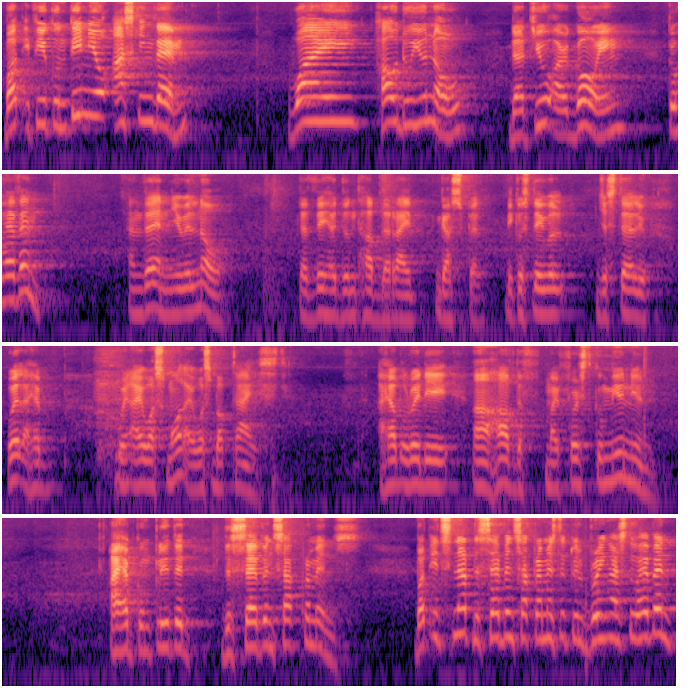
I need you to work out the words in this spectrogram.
But if you continue asking them, why, how do you know that you are going to heaven? And then you will know that they don't have the right gospel because they will just tell you, well, I have, when I was small, I was baptized. I have already uh, have the, my first communion. I have completed the seven sacraments. But it's not the seven sacraments that will bring us to heaven.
